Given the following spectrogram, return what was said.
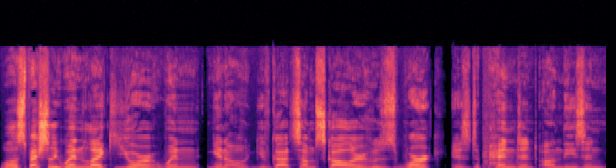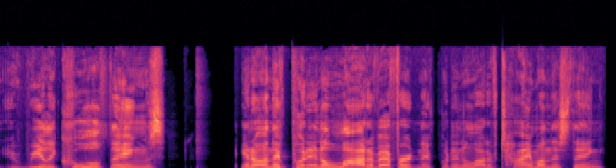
Well, especially when like you're when you know you've got some scholar whose work is dependent on these and really cool things, you know, and they've put in a lot of effort and they've put in a lot of time on this thing,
